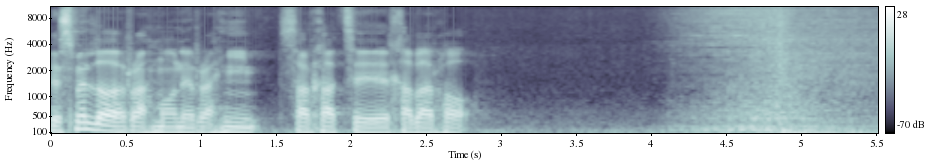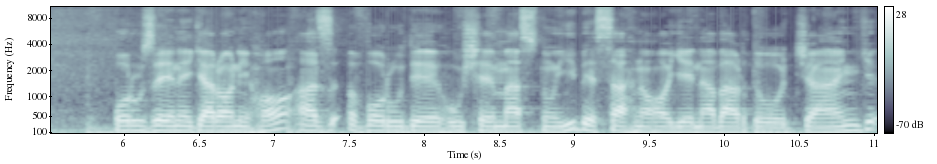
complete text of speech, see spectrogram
بسم الله الرحمن الرحیم. سرخط خبرها. بروز نگرانی ها از ورود هوش مصنوعی به صحنه های نبرد و جنگ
